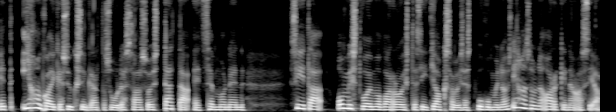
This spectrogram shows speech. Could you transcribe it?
Et ihan kaikessa yksinkertaisuudessaan se olisi tätä, että semmoinen siitä omista voimavaroista ja siitä jaksamisesta puhuminen olisi ihan semmoinen arkinen asia,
